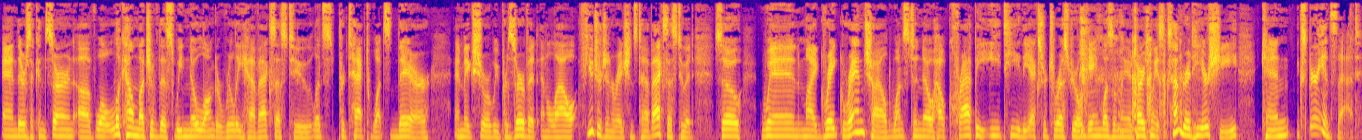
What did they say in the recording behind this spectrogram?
And there's a concern of, well, look how much of this we no longer really have access to. Let's protect what's there and make sure we preserve it and allow future generations to have access to it. So when my great grandchild wants to know how crappy ET the extraterrestrial game was on the Atari 2600, he or she can experience that.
